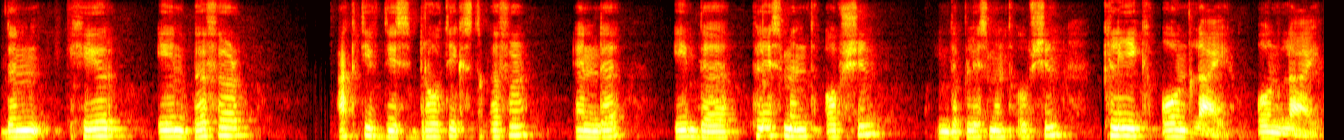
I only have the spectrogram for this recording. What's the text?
then here in buffer active this draw text buffer and uh, in the placement option in the placement option click on line on line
